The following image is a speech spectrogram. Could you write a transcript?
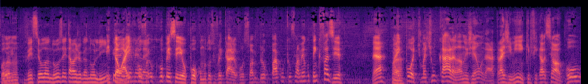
Foi, Foi. Lanús. Venceu o Lanús, aí tava jogando no Olímpia. Então, e aí o que eu pensei, eu, pô, como torcedor, eu falei, cara, eu vou só me preocupar com o que o Flamengo tem que fazer, né? Aí, É. pô, t- mas tinha um cara lá no Geão, cara, atrás de mim, que ele ficava assim, ó, gol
